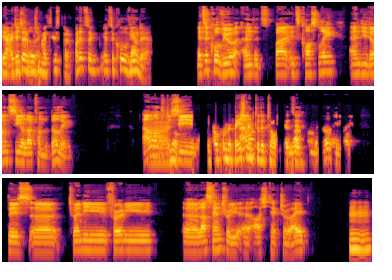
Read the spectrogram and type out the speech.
yeah. I did that with my sister, but it's a it's a cool view Yeah. there. It's a cool view, and it's but it's costly, and you don't see a lot from the building. I wanted Uh, to no. see You go from the basement to the top. That's it. from the building, like this uh, 20, 30 uh, last century uh, architecture, right? hmm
